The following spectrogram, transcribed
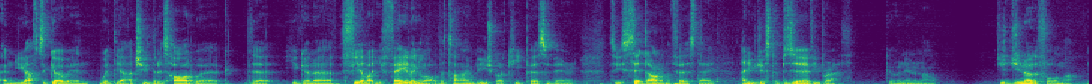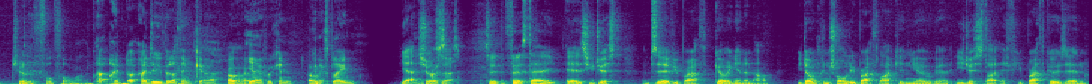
and you have to go in with the attitude that it's hard work that you're gonna feel like you're failing a lot of the time, but you just got to keep persevering. So you sit down on the first day and you just observe your breath going in and out. Do, do you know the format? Do you know the full format? I, I, I do, but I think uh, Okay. yeah, if we can we can explain Yeah, the sure. So, so the first day is you just observe your breath going in and out. You don't control your breath like in yoga. You just like if your breath goes in,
